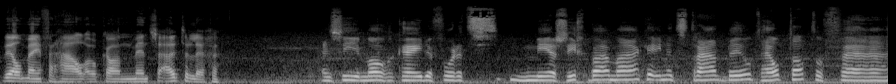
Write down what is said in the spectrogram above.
wel mijn verhaal ook aan mensen uit te leggen. En zie je mogelijkheden voor het meer zichtbaar maken in het straatbeeld? Helpt dat? Of, eh,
